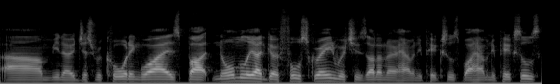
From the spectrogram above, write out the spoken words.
Um, you know, just recording wise. But normally I'd go full screen, which is I don't know how many pixels by how many pixels.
